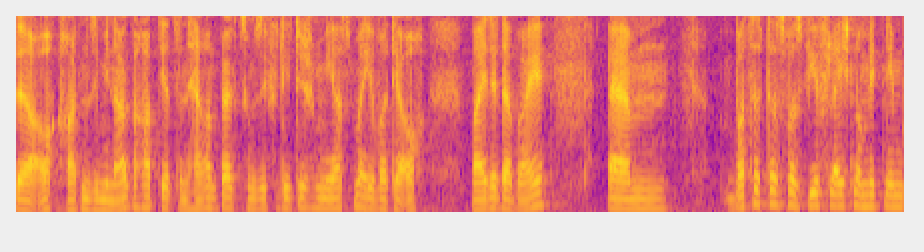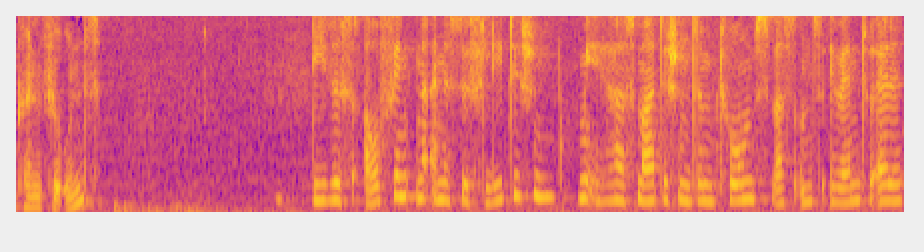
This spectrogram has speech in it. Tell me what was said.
ja auch gerade ein Seminar gehabt jetzt in Herrenberg zum syphilitischen Miasma. Ihr wart ja auch beide dabei. Ähm, was ist das, was wir vielleicht noch mitnehmen können für uns? Dieses Auffinden eines syphilitischen miasmatischen Symptoms, was uns eventuell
